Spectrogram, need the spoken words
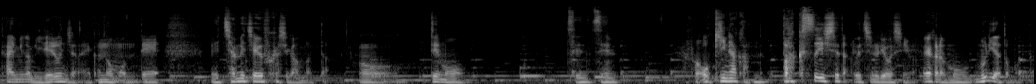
タイミングが見れるんじゃないかと思って、めちゃめちゃ夜更かし頑張った。う。んでも全然起きなかった。爆睡してたうちの両親は。だからもう無理だと思った。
